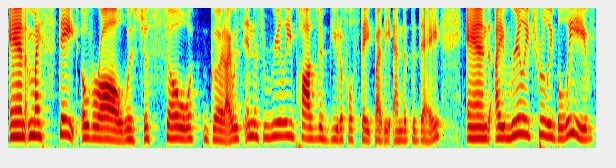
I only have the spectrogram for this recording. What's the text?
and my state overall was just so good. I was in this really positive beautiful state by the end of the day and I really truly believe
